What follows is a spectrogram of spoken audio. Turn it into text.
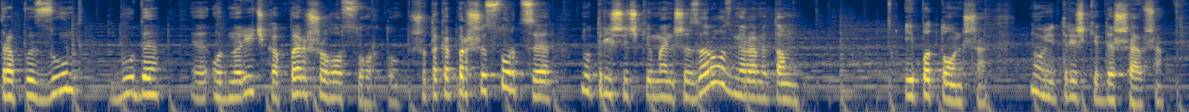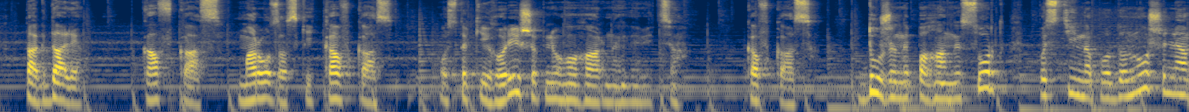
трапезунт буде однорічка першого сорту. Що таке перший сорт? Це ну, трішечки менше за розмірами там і потонше, ну і трішки дешевше. Так, далі. Кавказ. Морозовський Кавказ. Ось такий горішок в нього гарний, дивіться. Кавказ. Дуже непоганий сорт, постійне плодоношення,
